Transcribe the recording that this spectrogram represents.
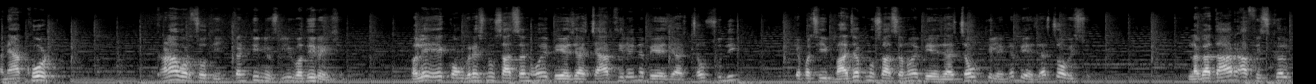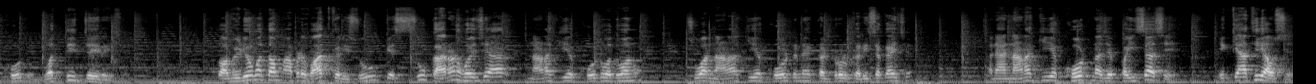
અને આ ખોટ ઘણા વર્ષોથી કન્ટિન્યુઅસલી વધી રહી છે. ભલે એ કોંગ્રેસનું શાસન હોય બે હજાર ચારથી લઈને બે હજાર ચૌદ સુધી કે પછી ભાજપનું શાસન હોય બે હજાર ચૌદથી લઈને બે હજાર ચોવીસ સુધી. લગાતાર આ ફિસ્કલ ખોટ વધતી જ જઈ રહી છે. તો આ વિડીયોમાં તમ આપણે વાત કરીશું કે શું કારણ હોય છે આ નાણાકીય ખોટ વધવાનું? શું આ નાણાકીય ખોટને કંટ્રોલ કરી શકાય છે? અને આ નાણાકીય ખોટના જે પૈસા છે, એ ક્યાંથી આવશે?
